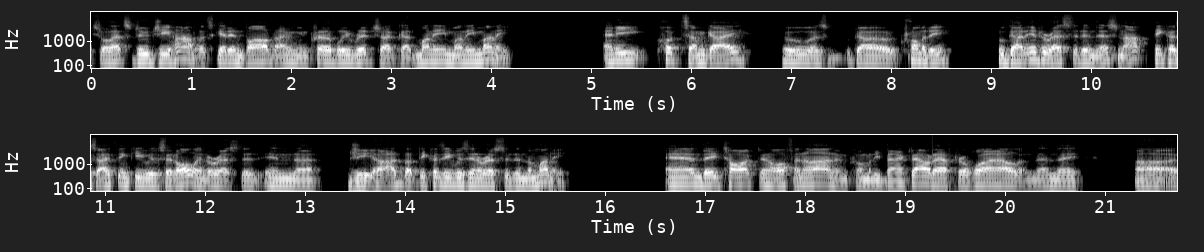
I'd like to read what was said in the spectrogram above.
So let's do jihad. Let's get involved. I'm incredibly rich. I've got money, money, money. And he hooked some guy who was uh, Cromitie, who got interested in this, not because I think he was at all interested in uh, jihad, but because he was interested in the money. And they talked and off and on, and Cromitie backed out after a while, and then they uh,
